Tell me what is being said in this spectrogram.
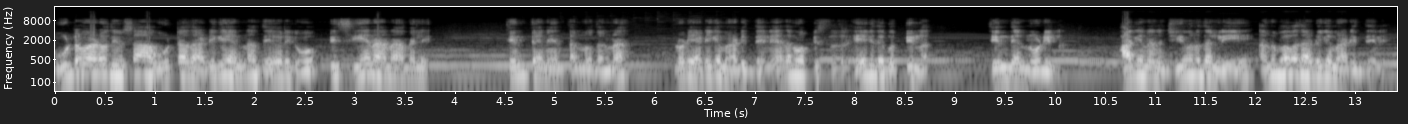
ಊಟ ಮಾಡೋ ದಿವಸ ಆ ಊಟದ ಅಡಿಗೆಯನ್ನ ದೇವರಿಗೆ ಒಪ್ಪಿಸಿಯೇ ನಾನು ಆಮೇಲೆ ತಿಂತೇನೆ ಅಂತ ಅನ್ನೋದನ್ನ ನೋಡಿ ಅಡಿಗೆ ಮಾಡಿದ್ದೇನೆ. ಅದನ್ನು ಒಪ್ಪಿಸ್ತದ್ರೆ ಹೇಗಿದೆ ಗೊತ್ತಿಲ್ಲ. ತಿಂದೇನ್ ನೋಡಿಲ್ಲ. ಹಾಗೆ ನನ್ನ ಜೀವನದಲ್ಲಿ ಅನುಭವದ ಅಡುಗೆ ಮಾಡಿದ್ದೇನೆ.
